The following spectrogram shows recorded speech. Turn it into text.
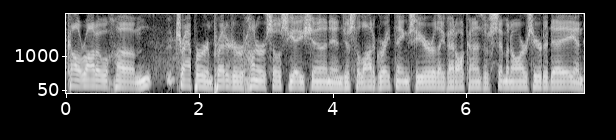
Colorado um, Trapper and Predator Hunter Association, and just a lot of great things here. They've had all kinds of seminars here today, and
